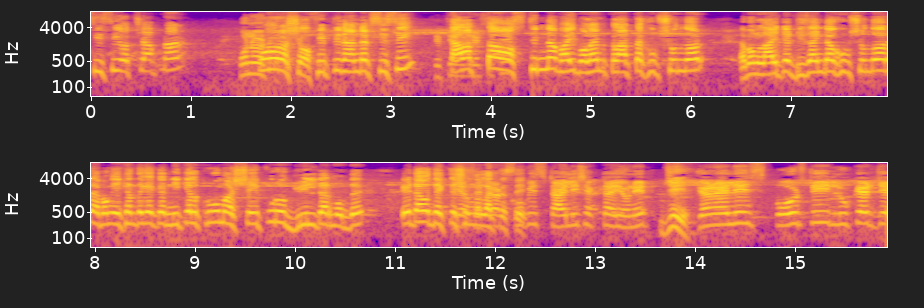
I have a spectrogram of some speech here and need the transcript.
সিসি হচ্ছে আপনার পনেরোশো। ফিফটিন হান্ড্রেড সিসি 1500 কালারটা অস্থির না ভাই বলেন কালারটা খুব সুন্দর এবং লাইটের ডিজাইনটাও খুব সুন্দর এবং এখান থেকে একটা নিকেল ক্রোম আসছে এই পুরো গ্রিলটার মধ্যে। এটাও দেখতে সুন্দর লাগতেছে। খুবই স্টাইলিশ একটা ইউনিট জি। জেনারেলি স্পোর্টি লুকের যে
